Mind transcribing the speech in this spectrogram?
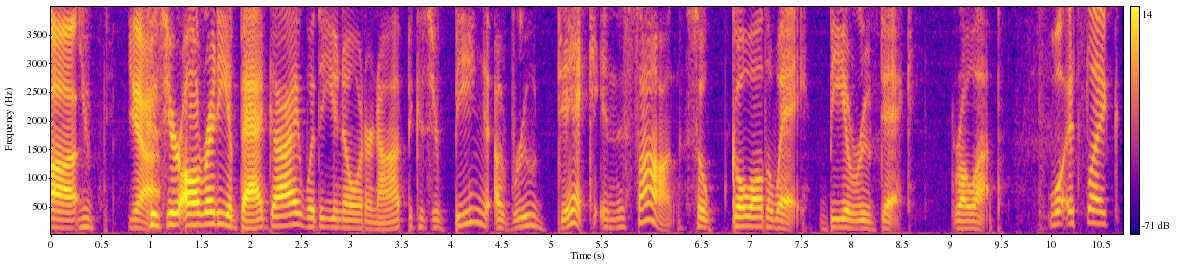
Uh, you. yeah. Because you're already a bad guy, whether you know it or not, because you're being a rude dick in this song. So go all the way. Be a rude dick. Grow up. Well, it's like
